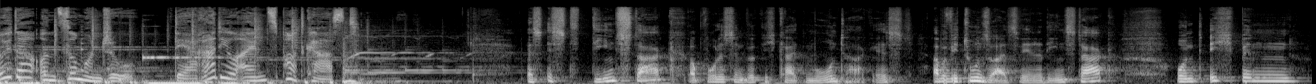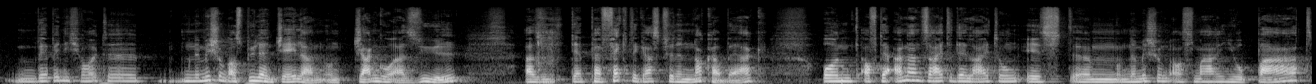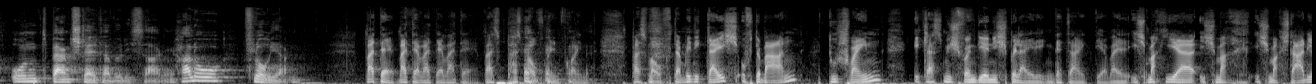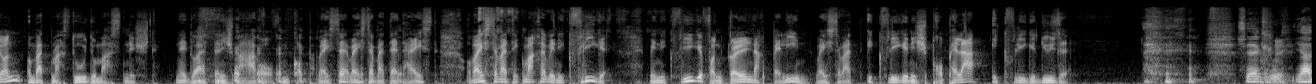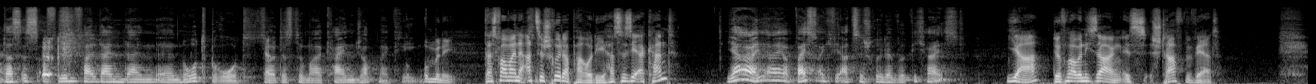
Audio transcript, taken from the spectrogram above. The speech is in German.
Schröder und Sumunju, der Radio 1 Podcast. Es ist Dienstag, obwohl es in Wirklichkeit Montag ist. Aber wir tun so, als wäre Dienstag. Und ich bin, wer bin ich heute? Eine Mischung aus Bülent Ceylan und Django Asyl. Also der perfekte Gast für den Nockerberg. Und auf der anderen Seite der Leitung ist ähm, eine Mischung aus Mario Barth und Bernd Stelter, würde ich sagen. Hallo, Florian. Warte, warte, warte, warte. Was, pass mal auf, mein Freund. Pass mal auf, da bin ich gleich auf der Bahn. Du Schwein, ich lass mich von dir nicht beleidigen, das sag ich dir, weil ich mach hier, ich mach, ich mach Stadion und was machst du? Du machst nichts. Ne, du hast ja nicht mal Haare auf dem Kopf. Weißt du, weißt du, was das heißt? Und weißt du, was ich mache, wenn ich fliege? Wenn ich fliege von Köln nach Berlin, weißt du was? Ich fliege nicht Propeller, ich fliege Düse. Sehr gut. Ja, das ist auf jeden Fall dein, dein äh, Notbrot, solltest du mal keinen Job mehr kriegen. Unbedingt. Das war meine Atze Schröder-Parodie. Hast du sie erkannt? Ja, ja, ja. Weißt du eigentlich, wie Atze Schröder wirklich heißt? Ja, dürfen wir aber nicht sagen. Ist strafbewehrt.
